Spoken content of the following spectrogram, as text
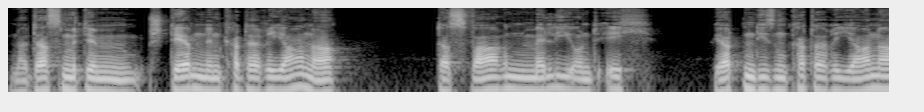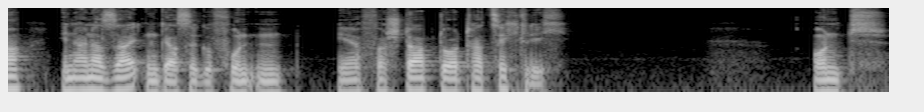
Na, das mit dem sterbenden Katerianer. Das waren Melli und ich. Wir hatten diesen Katerianer in einer Seitengasse gefunden. Er verstarb dort tatsächlich. Und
